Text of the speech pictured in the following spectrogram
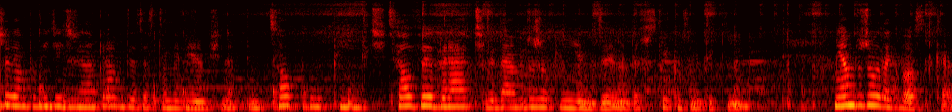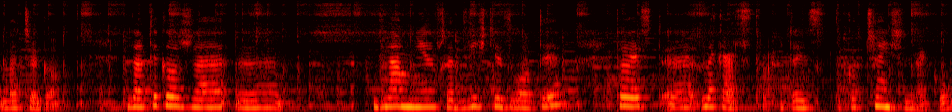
Muszę Wam powiedzieć, że naprawdę zastanawiałam się nad tym, co kupić, co wybrać. Wydałam dużo pieniędzy na te wszystkie kosmetyki. Miałam dużą zagwozdkę. Dlaczego? Dlatego, że y, dla mnie, że 200 zł to jest y, lekarstwa i to jest tylko część leków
